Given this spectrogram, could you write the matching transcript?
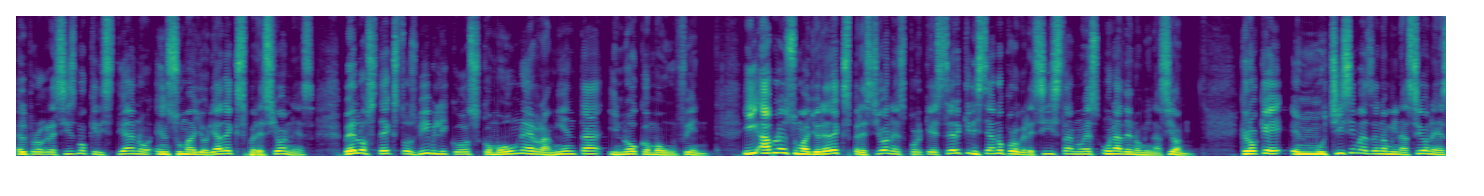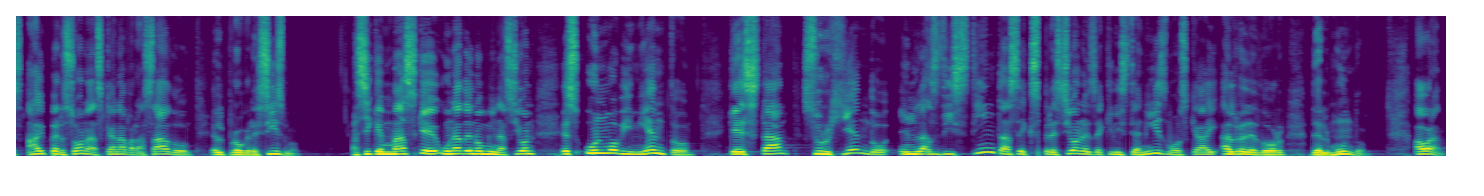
el progresismo cristiano en su mayoría de expresiones ve los textos bíblicos como una herramienta y no como un fin. Y hablo en su mayoría de expresiones porque ser cristiano progresista no es una denominación. Creo que en muchísimas denominaciones hay personas que han abrazado el progresismo. Así que más que una denominación, es un movimiento que está surgiendo en las distintas expresiones de cristianismos que hay alrededor del mundo. Ahora,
